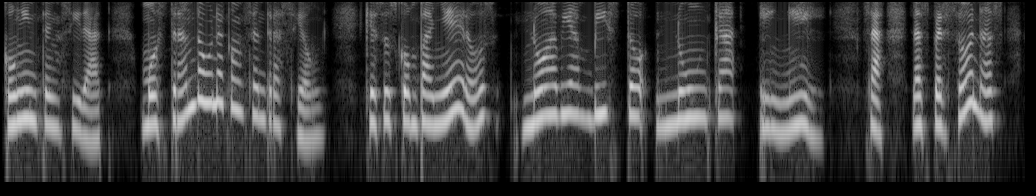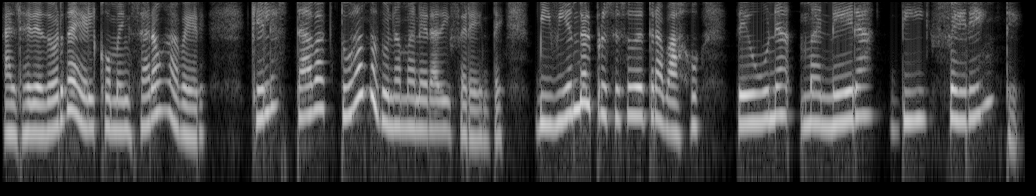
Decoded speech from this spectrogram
con intensidad, mostrando una concentración que sus compañeros no habían visto nunca en él. O sea, las personas alrededor de él comenzaron a ver que él estaba actuando de una manera diferente, viviendo el proceso de trabajo de una manera diferente.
